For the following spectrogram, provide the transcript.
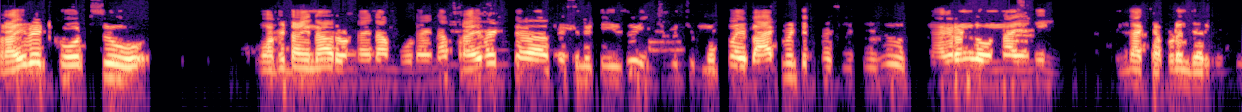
ప్రైవేట్ కోర్ట్స్ ఒకటైనా రెండైనా మూడైనా ప్రైవేట్ ఫెసిలిటీస్ ఇంచుమించు ముప్పై బ్యాడ్మింటన్ ఫెసిలిటీస్ నగరంలో ఉన్నాయని ఇందాక చెప్పడం జరిగింది.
